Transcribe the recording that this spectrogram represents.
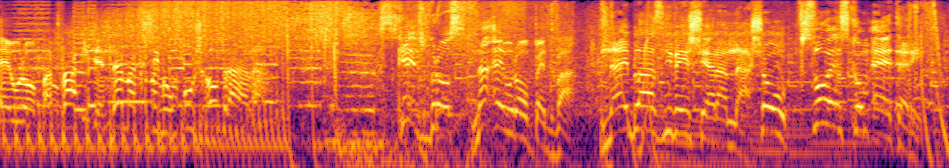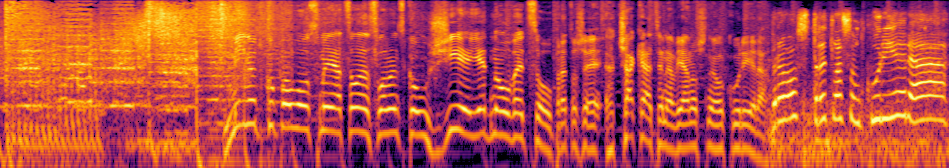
Európa 2 ide na maximum už od rána. Sketch Bros na Európe 2. Najbláznivejšia ranná show v slovenskom éteri. Minútku po 8 a celé Slovensko už žije jednou vecou, pretože čakáte na Vianočného kuriéra. Bro, stretla som kuriéra.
